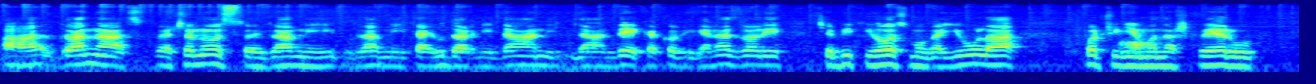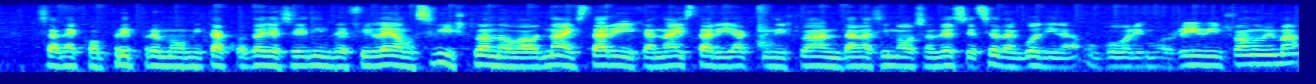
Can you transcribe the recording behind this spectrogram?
a glavna svečanost, to je glavni, glavni taj udarni dan, dan D kako bi ga nazvali, će biti 8. jula, počinjemo na škveru sa nekom pripremom i tako dalje, sa jednim defileom svih članova od najstarijih, a najstariji aktivni član danas ima 87 godina, govorimo o živim članovima,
